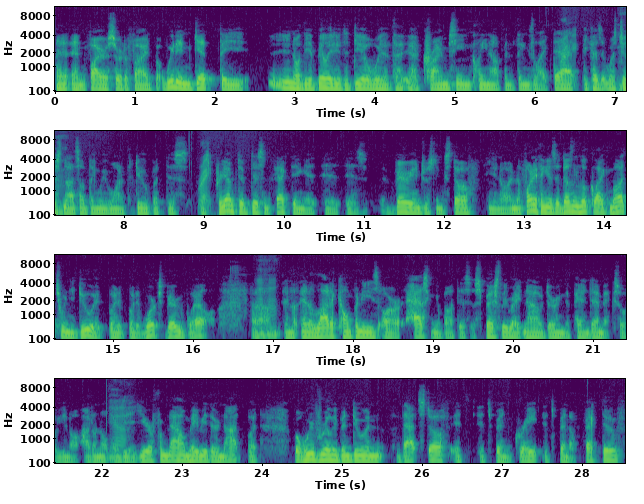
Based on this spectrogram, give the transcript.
And, and fire certified, but we didn't get the you know the ability to deal with uh, crime scene cleanup and things like that Right. because it was just Mhm. not something we wanted to do but this, Right. this preemptive disinfecting is, is very interesting stuff you know and the funny thing is it doesn't look like much when you do it but it but it works very well um, and, and a lot of companies are asking about this especially right now during the pandemic so you know i don't know maybe a year from now maybe they're not but but we've really been doing that stuff it, it's been great it's been effective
